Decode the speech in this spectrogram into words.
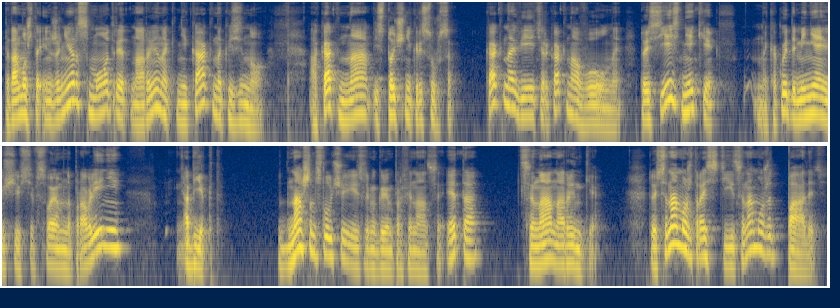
Потому что инженер смотрит на рынок не как на казино, а как на источник ресурса – как на ветер, как на волны. То есть есть некий какой-то меняющийся в своем направлении объект. В нашем случае, если мы говорим про финансы, это цена на рынке. То есть цена может расти, цена может падать.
